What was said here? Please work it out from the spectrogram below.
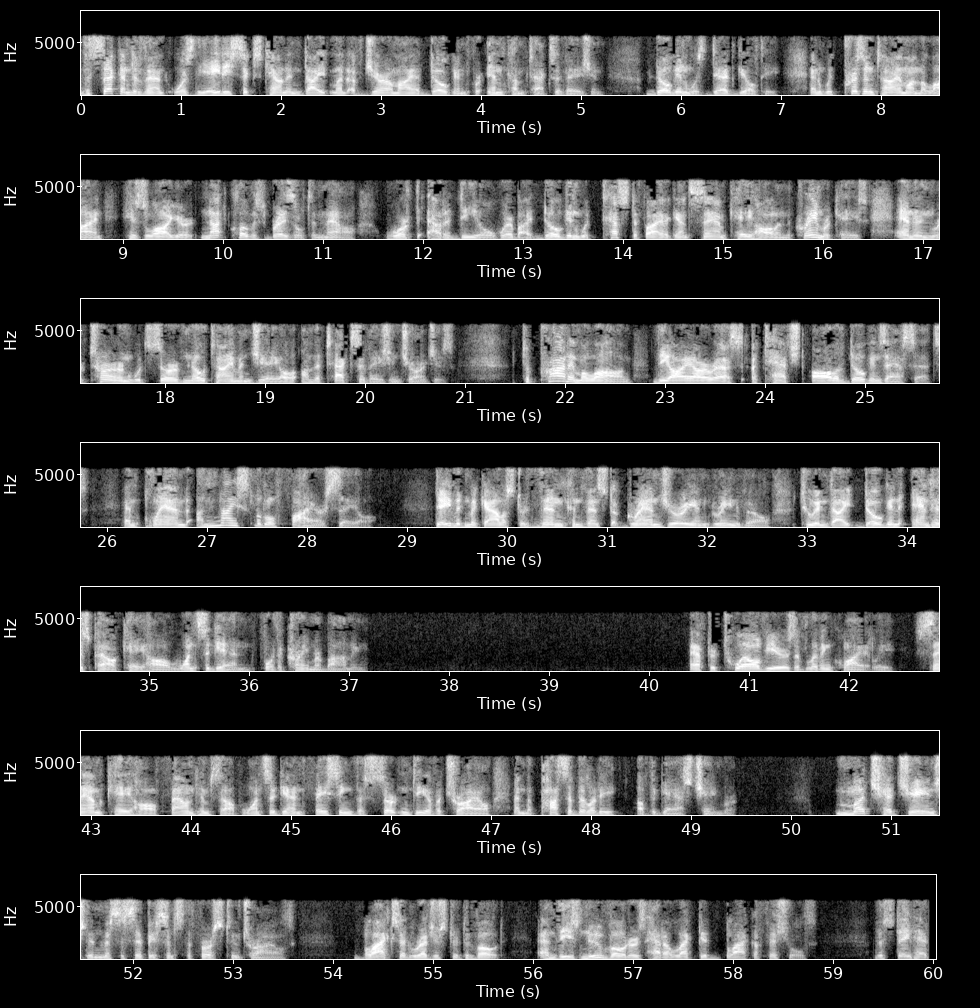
The second event was the 86-count indictment of Jeremiah Dogan for income tax evasion. Dogan was dead guilty, and with prison time on the line, his lawyer, not Clovis Brazelton now, worked out a deal whereby Dogan would testify against Sam Cayhall in the Kramer case, and in return would serve no time in jail on the tax evasion charges. To prod him along, the IRS attached all of Dogan's assets and planned a nice little fire sale. David McAllister then convinced a grand jury in Greenville to indict Dogan and his pal Cayhall once again for the Kramer bombing. After 12 years of living quietly, Sam Cayhall found himself once again facing the certainty of a trial and the possibility of the gas chamber. Much had changed in Mississippi since the first two trials. Blacks had registered to vote, and these new voters had elected black officials. The state had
